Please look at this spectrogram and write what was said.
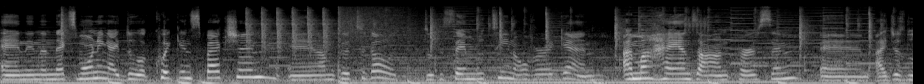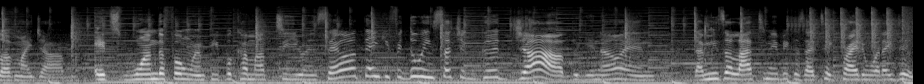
and in the next morning, I do a quick inspection and I'm good to go. Do the same routine over again. I'm a hands on person and I just love my job. It's wonderful when people come up to you and say, Oh, thank you for doing such a good job, you know, and that means a lot to me because I take pride in what I do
